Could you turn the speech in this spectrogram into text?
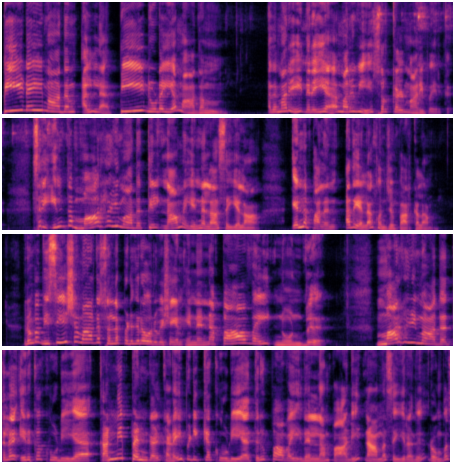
பீடை மாதம் அல்ல பீடுடைய மாதம். அது மாதிரி நிறைய மருவி சொற்கள் மாறி போயிருக்கு. சரி இந்த மார்கழி மாதத்தில் நாம் என்னெல்லாம் செய்யலாம்? என்ன பலன்? அதையெல்லாம் கொஞ்சம் பார்க்கலாம். ரொம்ப விசேஷமாக சொல்லப்படுகிற ஒரு விஷயம் என்னென்னா பாவை நோன்பு. மார்கழி மாதத்தில் இருக்கக்கூடிய கன்னிப்பெண்கள் கடைபிடிக்கக்கூடிய திருப்பாவை இதெல்லாம் பாடி நாம் செய்கிறது ரொம்ப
